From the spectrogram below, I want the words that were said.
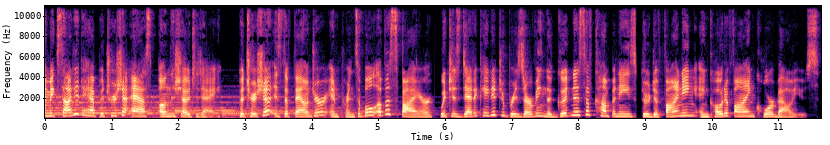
I'm excited to have Patricia Asp on the show today. Patricia is the founder and principal of Aspire, which is dedicated to preserving the goodness of companies through defining and codifying core values.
